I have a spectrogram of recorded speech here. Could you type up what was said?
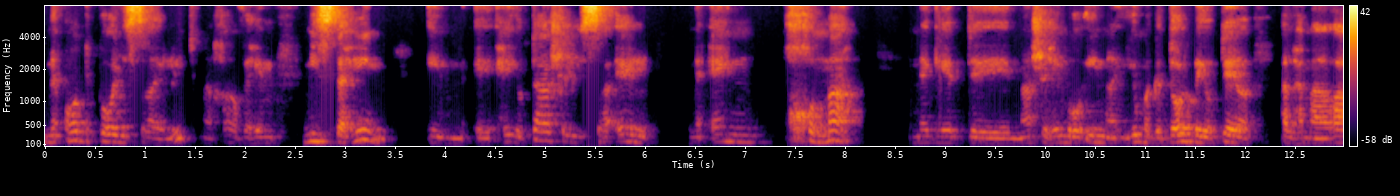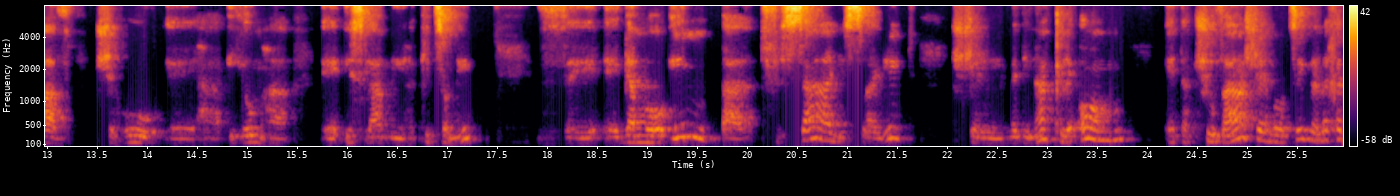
מאוד פרו-ישראלית, מאחר והם מזדהים עם היותה של ישראל מעין חומה נגד מה שהם רואים האיום הגדול ביותר על המערב שהוא האיום האסלאמי הקיצוני וגם רואים בתפיסה הישראלית של מדינת לאום את התשובה שהם רוצים ללכת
